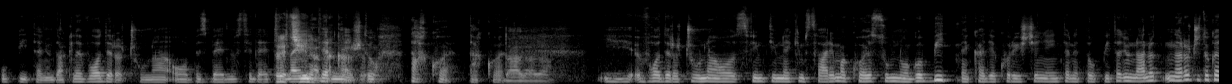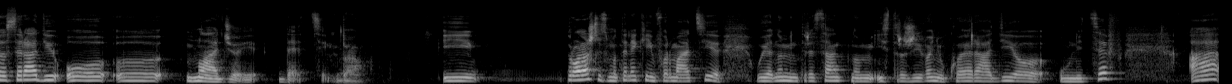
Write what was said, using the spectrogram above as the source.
u pitanju. Dakle, vode računa o bezbednosti dece Trećina, na da internetu. kažemo. Tako je, tako je. Da, da, da. I vode računa o svim tim nekim stvarima koje su mnogo bitne kad je korišćenje interneta u pitanju, naro- naročito kada se radi o e, mlađoj deci. Da. I pronašli smo te neke informacije u jednom interesantnom istraživanju koje je radio UNICEF, a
